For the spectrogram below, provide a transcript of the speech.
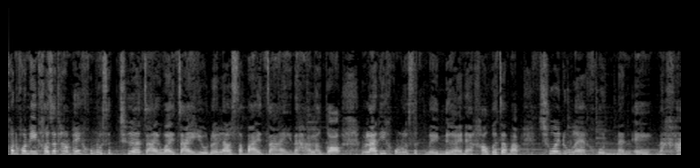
คนคนนี้เขาจะทำให้คุณรู้สึกเชื่อใจไว้ใจอยู่ด้วยแล้วสบายใจนะคะ แล้วก็เวลาที่คุณรู้สึกเหนื่อยๆเนี่ยเขาก็จะแบบช่วยดูแลคุณนั่นเองนะคะ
